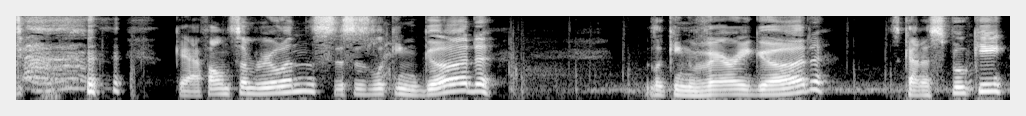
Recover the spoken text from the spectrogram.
okay, I found some ruins. This is looking good. Looking very good. It's kind of spooky.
